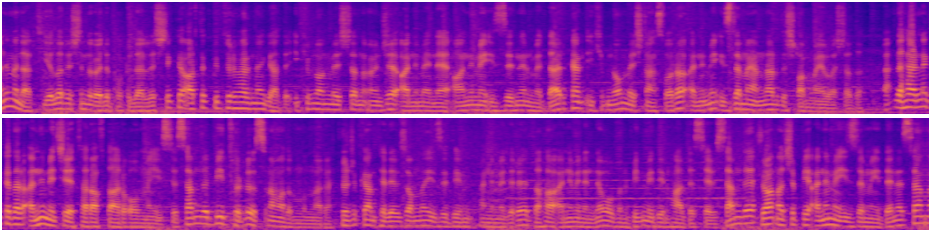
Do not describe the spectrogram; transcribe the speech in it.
Animeler yıllar içinde öyle popülerleşti ki artık bir tür haline geldi. 2015'ten önce anime ne, anime izlenir mi derken 2015'ten sonra anime izlemeyenler dışlanmaya başladı. Ben de her ne kadar animeci taraftarı olmayı istesem de bir türlü ısınamadım bunlara. Çocukken televizyonda izlediğim animeleri daha animenin ne olduğunu bilmediğim halde sevsem de şu an açıp bir anime izlemeyi denesem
